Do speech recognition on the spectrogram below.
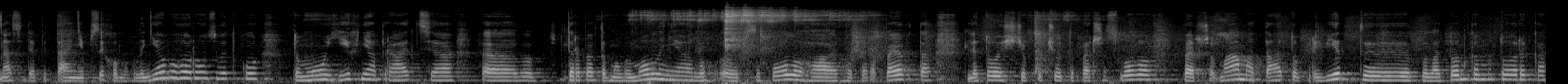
у нас іде питання психомовленнєвого розвитку, тому їхня праця е, терапевта мови мовлення, лог- е, психолога, ерготерапевта для того, щоб почути перше слово, перша мама, тато, привіт, е, була тонка моторика.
